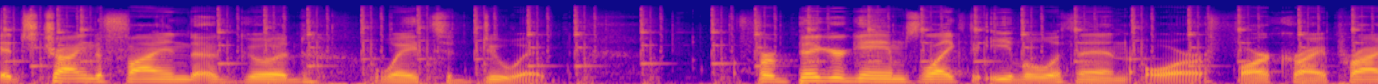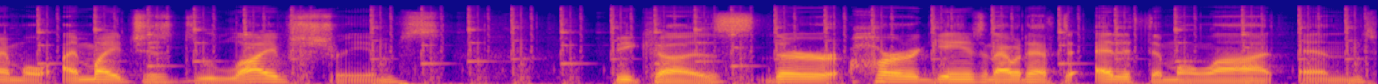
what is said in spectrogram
it's trying to find a good way to do it. For bigger games like The Evil Within or Far Cry Primal, I might just do live streams because they're harder games and I would have to edit them a lot and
